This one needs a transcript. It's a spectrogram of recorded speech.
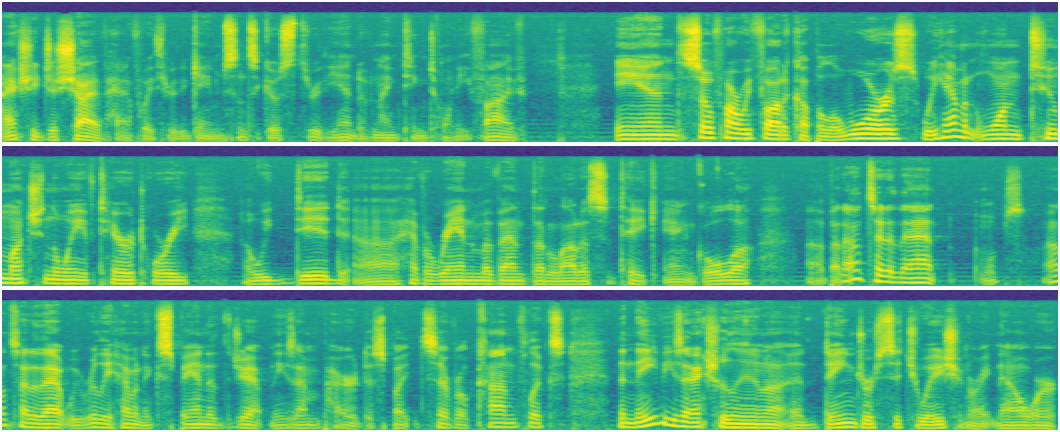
actually, just shy of halfway through the game since it goes through the end of 1925. And so far, we fought a couple of wars. We haven't won too much in the way of territory. Uh, we did uh, have a random event that allowed us to take Angola. Uh, but outside of that, outside of that, we really haven't expanded the Japanese Empire despite several conflicts. The Navy's actually in a, a dangerous situation right now where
